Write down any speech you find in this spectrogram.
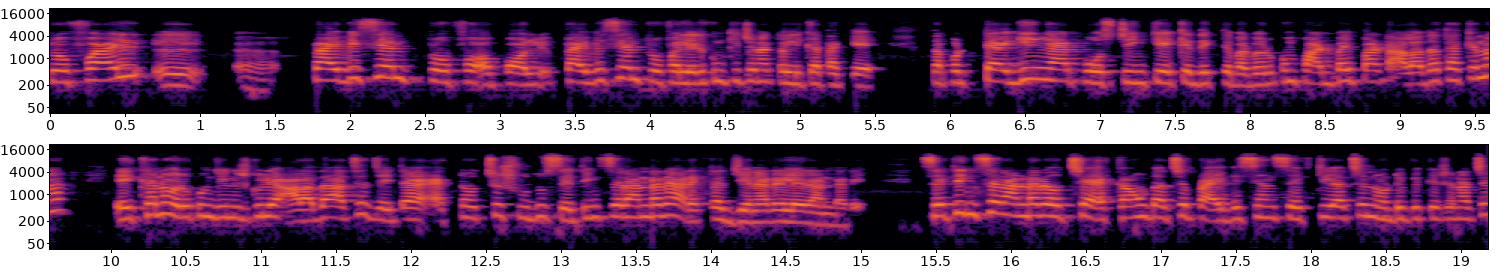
profile privacy and privacy and profile এরকম কিছু একটা লেখা থাকে। তারপর ট্যাগিং আর পোস্টিং কে কে দেখতে পারবে, ওরকম পার্ট বাই পার্ট আলাদা থাকে না। এইখানেও এরকম জিনিসগুলি আলাদা আছে, যেটা একটা হচ্ছে শুধু সেটিংস এর আন্ডারে আর একটা জেনারেল এর আন্ডারে সেটিংস এর আন্ডারে হচ্ছে অ্যাকাউন্ট আছে প্রাইভেসি এন্ড সেফটি আছে নোটিফিকেশন আছে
